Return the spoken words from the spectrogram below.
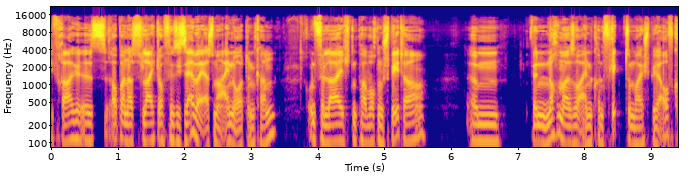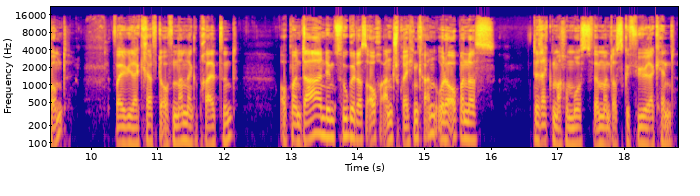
Die Frage ist, ob man das vielleicht auch für sich selber erstmal einordnen kann und vielleicht ein paar Wochen später, ähm, wenn nochmal so ein Konflikt zum Beispiel aufkommt, weil wieder Kräfte aufeinander geprallt sind, ob man da in dem Zuge das auch ansprechen kann oder ob man das direkt machen muss, wenn man das Gefühl erkennt.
